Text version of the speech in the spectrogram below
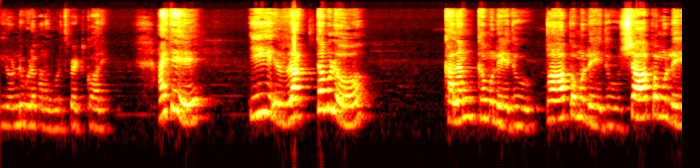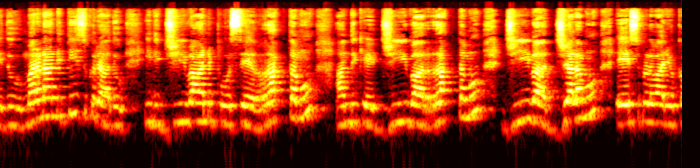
ఈ రెండు కూడా మనం గుర్తుపెట్టుకోవాలి. అయితే ఈ రక్తములో కలంకము లేదు పాపము లేదు శాపము లేదు మరణాన్ని తీసుకురాదు. ఇది జీవాన్ని పోసే రక్తము అందుకే జీవ రక్తము జీవ జలము. ఏసుకుల వారి యొక్క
